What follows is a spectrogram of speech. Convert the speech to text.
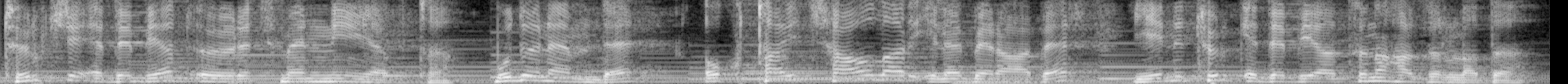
Türkçe Edebiyat öğretmenliği yaptı. Bu dönemde Oktay Çağlar ile beraber yeni Türk Edebiyatı'nı hazırladı.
